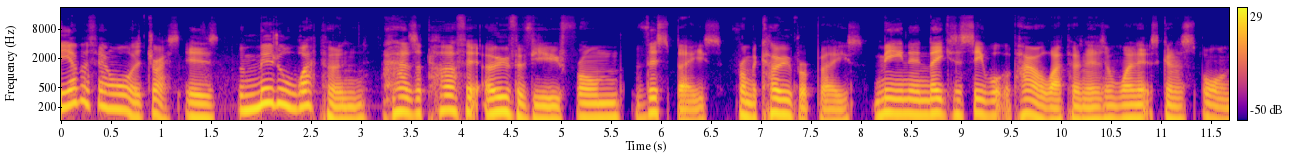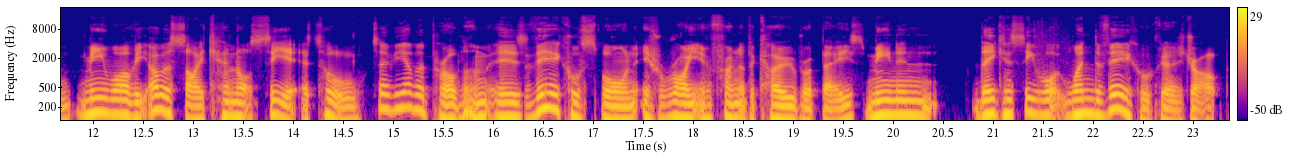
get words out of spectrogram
the other thing I want to address is the middle weapon has a perfect overview from this base, from a Cobra base, meaning they can see what the power weapon is and when it's going to spawn. Meanwhile, the other side cannot see it at all. So the other problem is vehicle spawn is right in front of the Cobra base, meaning they can see what when the vehicle going to drop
